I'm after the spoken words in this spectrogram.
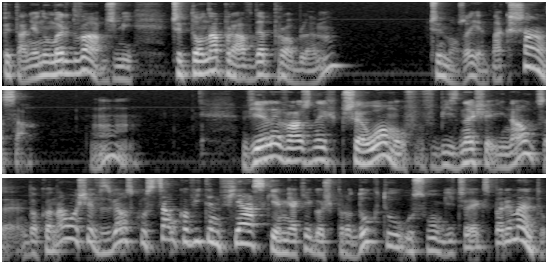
Pytanie numer dwa brzmi: czy to naprawdę problem, czy może jednak szansa? Hmm. Wiele ważnych przełomów w biznesie i nauce dokonało się w związku z całkowitym fiaskiem jakiegoś produktu, usługi czy eksperymentu.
